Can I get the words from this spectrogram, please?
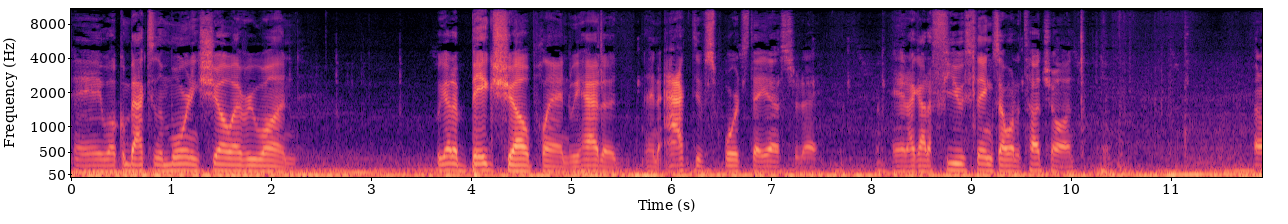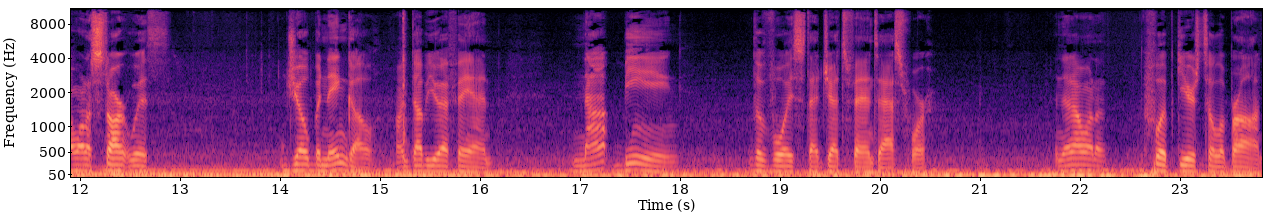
Hey, welcome back to the morning show, everyone. We got a big show planned. We had a, an active sports day yesterday, and I got a few things I want to touch on. I want to start with Joe Benigno on WFAN not being the voice that Jets fans asked for. And then I want to flip gears to LeBron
